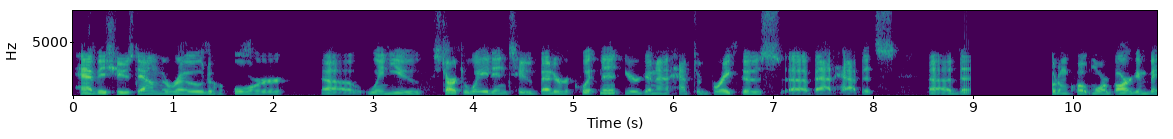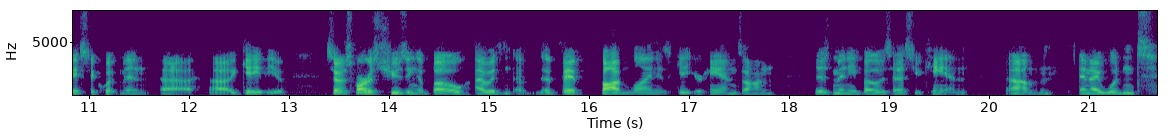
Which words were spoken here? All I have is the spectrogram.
have issues down the road, or uh, when you start to wade into better equipment, you're going to have to break those uh, bad habits uh, that quote unquote more bargain based equipment uh, uh, gave you. So as far as choosing a bow, I would a bit bottom line is get your hands on as many bows as you can. Um, and I wouldn't,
